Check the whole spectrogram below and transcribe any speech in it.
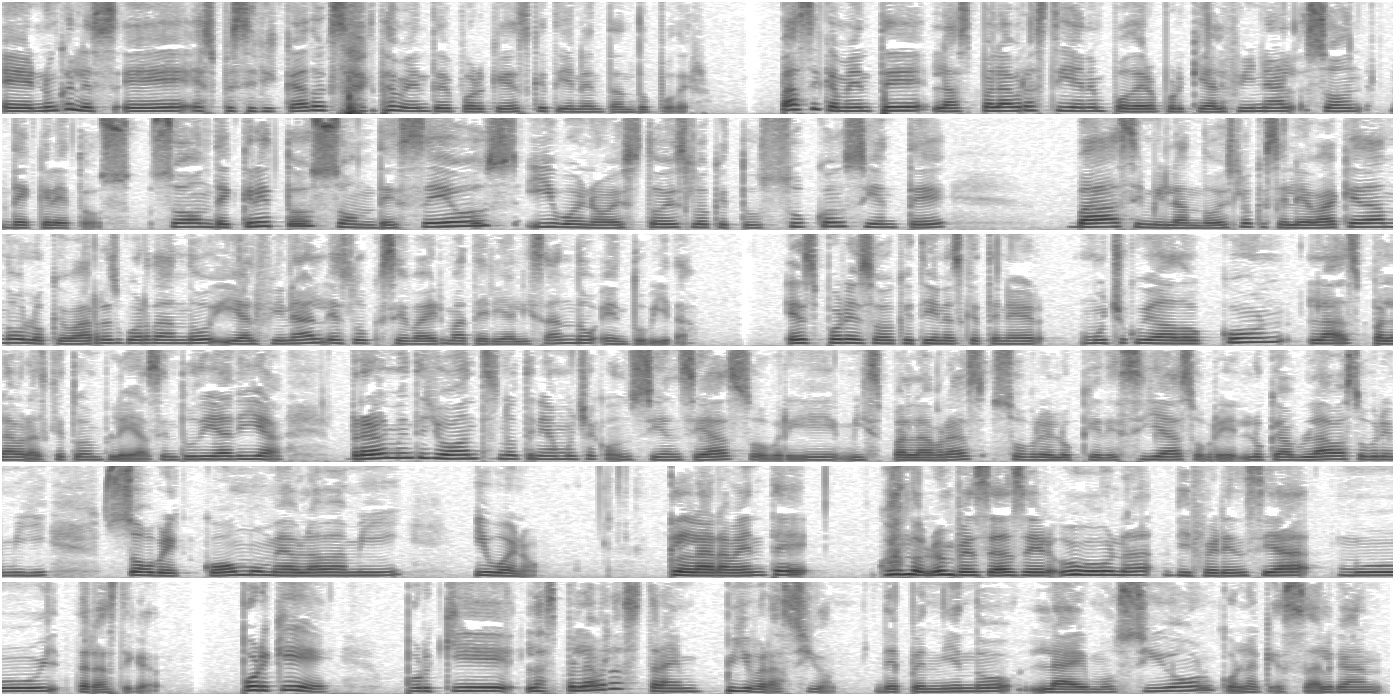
eh, nunca les he especificado exactamente por qué es que tienen tanto poder. Básicamente las palabras tienen poder porque al final son decretos. Son decretos, son deseos y bueno, esto es lo que tu subconsciente va asimilando, es lo que se le va quedando, lo que va resguardando y al final es lo que se va a ir materializando en tu vida. Es por eso que tienes que tener mucho cuidado con las palabras que tú empleas en tu día a día. Realmente yo antes no tenía mucha conciencia sobre mis palabras, sobre lo que decía, sobre lo que hablaba sobre mí, sobre cómo me hablaba a mí. Y bueno, claramente cuando lo empecé a hacer hubo una diferencia muy drástica. ¿Por qué? Porque las palabras traen vibración, dependiendo la emoción con la que salgan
